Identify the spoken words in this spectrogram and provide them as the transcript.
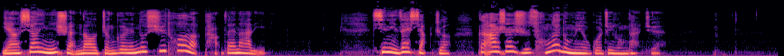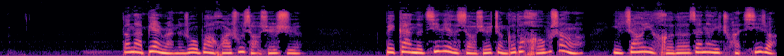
也让香林爽到整个人都虚脱了，躺在那里，心里在想着。跟阿山时从来都没有过这种感觉。当那变软的肉棒滑出小穴时，被干得激烈的小穴整个都合不上了，一张一合的在那里喘息着。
